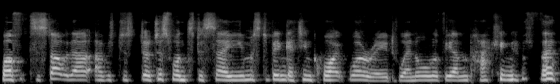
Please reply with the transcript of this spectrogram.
Well, to start with, I was just I just wanted to say you must have been getting quite worried when all of the unpacking of the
